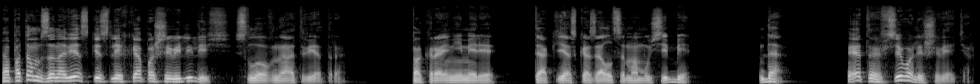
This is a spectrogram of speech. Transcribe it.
а потом занавески слегка пошевелились, словно от ветра. По крайней мере, так я сказал самому себе. Да, это всего лишь ветер.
